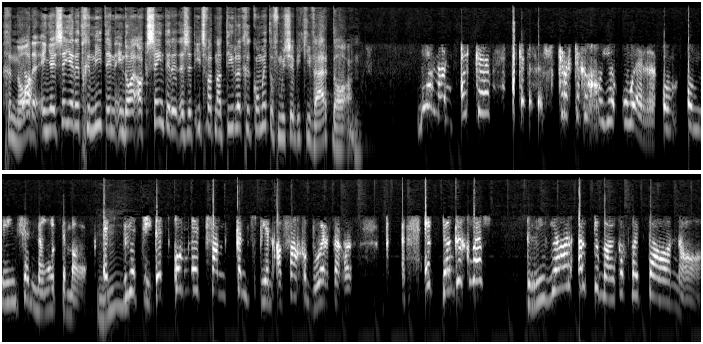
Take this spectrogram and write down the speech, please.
Genade. Ja. En jy sê jy het dit geniet en en daai aksent het dit is dit iets wat natuurlik gekom het of moes jy 'n bietjie werk daaraan? Nee man, ek eh, ek het 'n verskriklike goeie oor om om mense na te maak. Ek Mhm. weet nie, dit kom net van kindsbeen af van geboorte af. Ek dink ek was 3 jaar oud toe maak ek my pa na.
